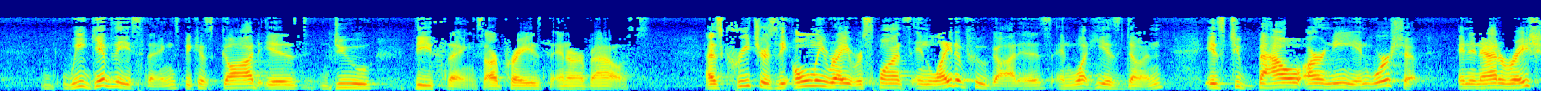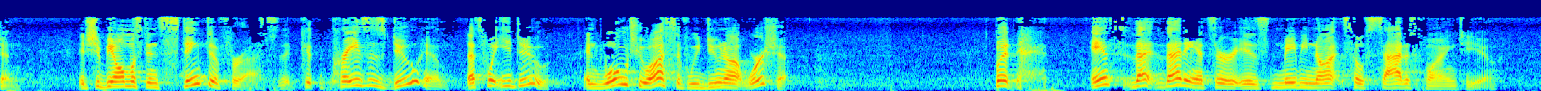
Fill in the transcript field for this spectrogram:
We give these things because God is due these things, our praise and our vows. As creatures, the only right response in light of who God is and what He has done is to bow our knee in worship and in adoration. It should be almost instinctive for us. Praises due Him. That's what you do. And woe to us if we do not worship. But answer, that, that answer is maybe not so satisfying to you.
